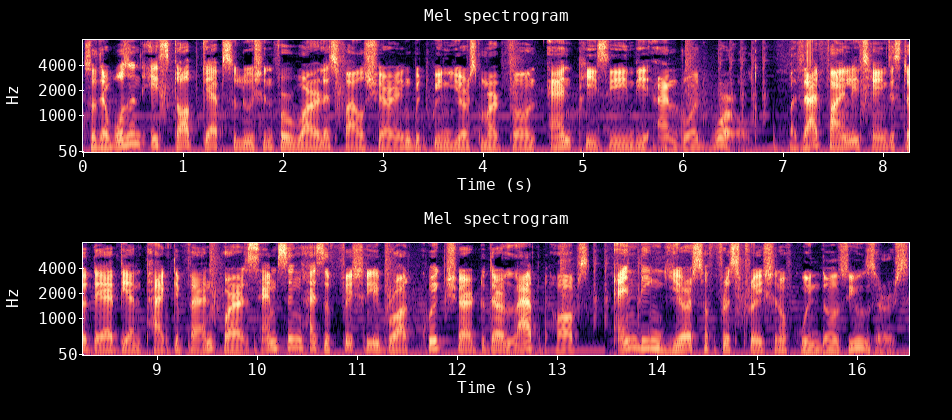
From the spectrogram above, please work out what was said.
So there wasn't a stopgap solution for wireless file sharing between your smartphone and PC in the Android world. But that finally changes today at the Unpacked event where Samsung has officially brought QuickShare to their laptops, ending years of frustration of Windows users.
